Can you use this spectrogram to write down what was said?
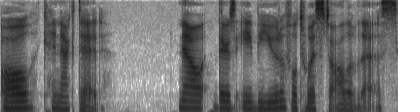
all connected. Now, there's a beautiful twist to all of this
